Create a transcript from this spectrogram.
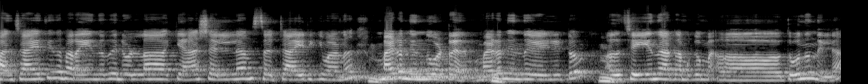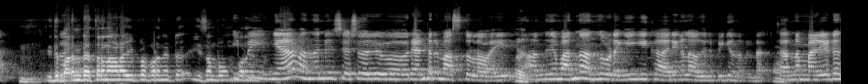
പഞ്ചായത്തിൽ നിന്ന് പറയുന്നതിനുള്ള ക്യാഷ് എല്ലാം സെറ്റ് ആയിരിക്കുമാണ് മഴ നിന്നുകൊട്ടെ മഴ നിന്ന് കഴിഞ്ഞിട്ടും അത് ചെയ്യുന്നതായിട്ട് നമുക്ക് തോന്നുന്നില്ല. ഇത് പറഞ്ഞിട്ട് എത്ര നാളായി ഇപ്പൊ പറഞ്ഞിട്ട് ഈ സംഭവം ഞാൻ വന്നതിന് ശേഷം ഒരു രണ്ടര മാസത്തോളമായി. അന്ന് ഞാൻ വന്ന അന്ന് തുടങ്ങി ഈ കാര്യങ്ങൾ അവതരിപ്പിക്കുന്നുണ്ട്. കാരണം മഴയുടെ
